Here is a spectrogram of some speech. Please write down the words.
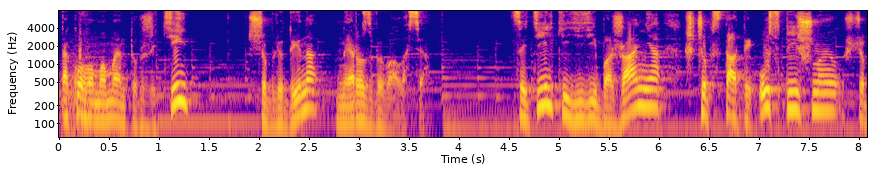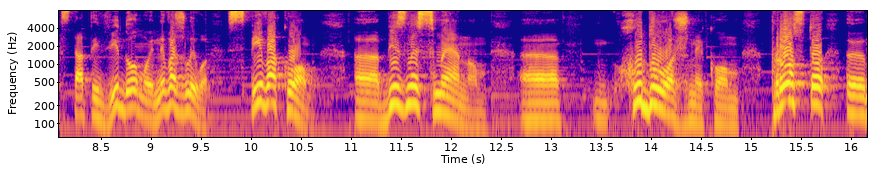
такого моменту в житті, щоб людина не розвивалася. Це тільки її бажання, щоб стати успішною, щоб стати відомою, неважливо, співаком, е, бізнесменом, е, художником, просто е,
